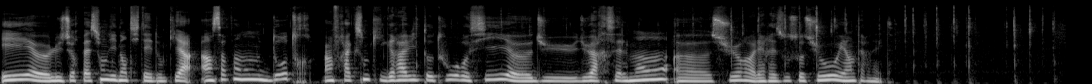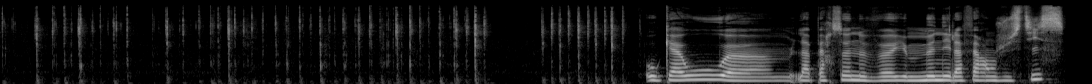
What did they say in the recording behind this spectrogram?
Et l'usurpation d'identité. Donc il y a un certain nombre d'autres infractions qui gravitent autour aussi du, du, harcèlement sur les réseaux sociaux et Internet. Au cas où euh, la personne veuille mener l'affaire en justice,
